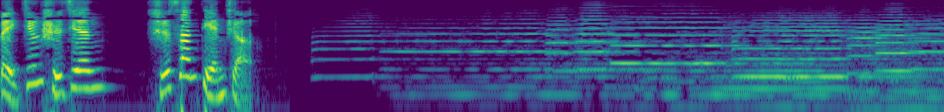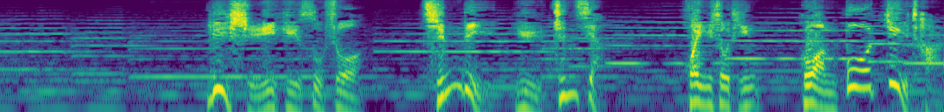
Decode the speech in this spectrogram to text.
北京时间十三点整。历史与诉说，情理与真相。欢迎收听广播剧场。《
